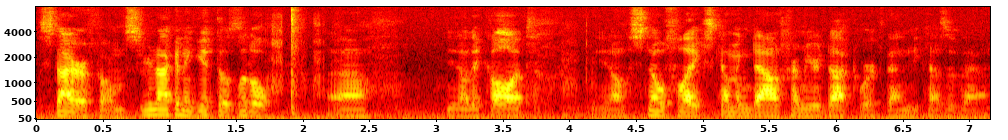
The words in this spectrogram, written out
styrofoam. So you're not going to get those little, uh, you know, they call it, you know, snowflakes coming down from your ductwork then because of that.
